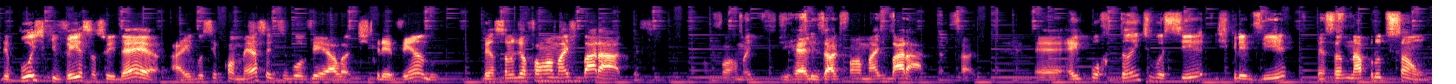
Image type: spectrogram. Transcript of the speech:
Depois que veio essa sua ideia, aí você começa a desenvolver ela escrevendo, pensando de uma forma mais barata, assim, uma forma de realizar de forma mais barata, sabe? É, é importante você escrever pensando na produção,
